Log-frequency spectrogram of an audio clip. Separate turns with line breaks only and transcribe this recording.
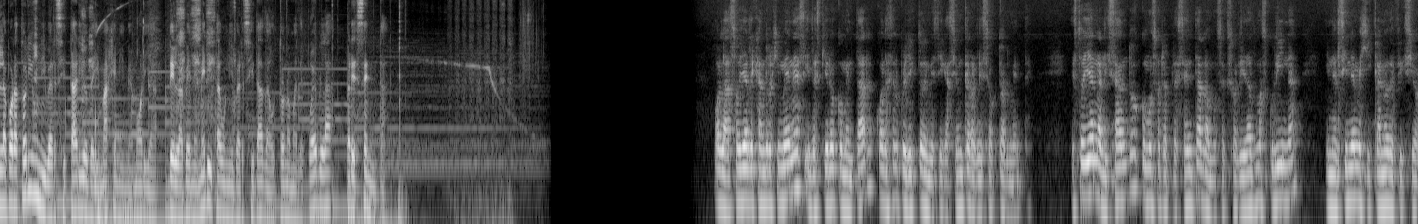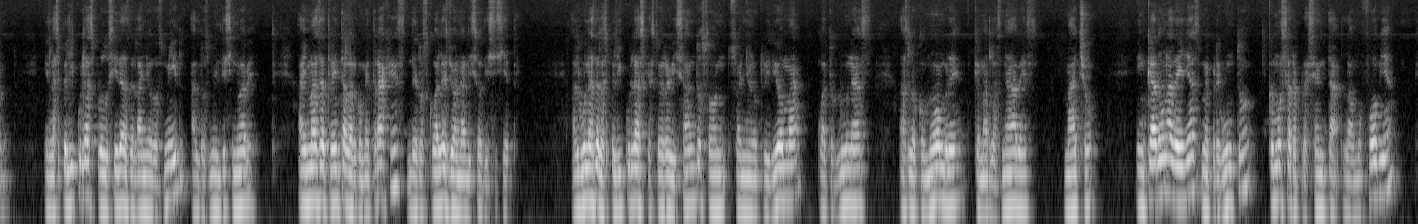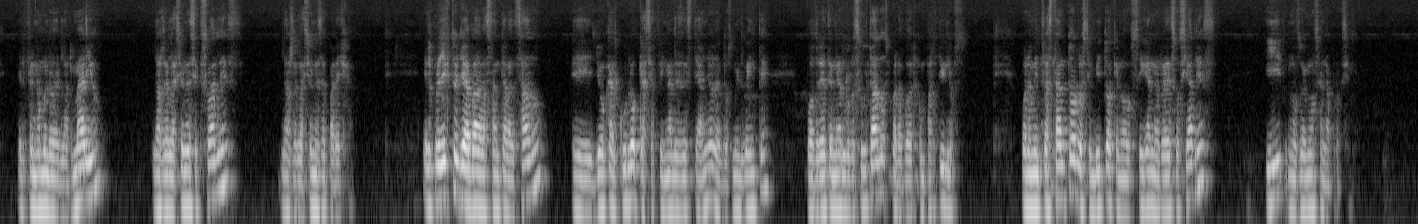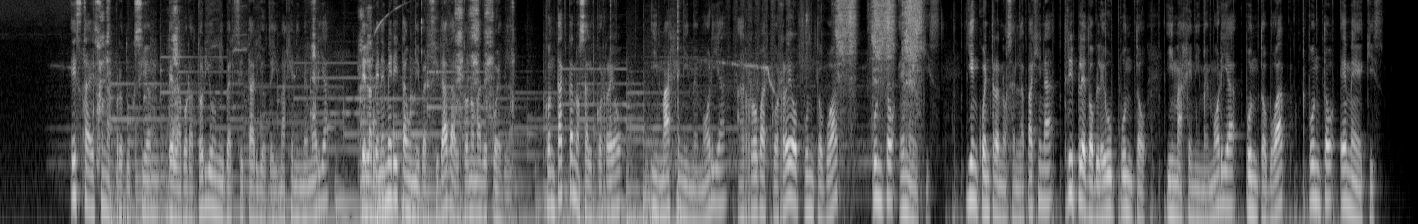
El Laboratorio Universitario de Imagen y Memoria de la Benemérita Universidad Autónoma de Puebla presenta.
Hola, soy Alejandro Jiménez y les quiero comentar cuál es el proyecto de investigación que realizo actualmente. Estoy analizando cómo se representa la homosexualidad masculina en el cine mexicano de ficción, en las películas producidas del año 2000 al 2019. Hay más de 30 largometrajes, de los cuales yo analizo 17. Algunas de las películas que estoy revisando son Sueño en otro idioma, Cuatro lunas, Hazlo como hombre, Quemar las naves, Macho. En cada una de ellas me pregunto cómo se representa la homofobia, el fenómeno del armario, las relaciones sexuales, las relaciones de pareja. El proyecto ya va bastante avanzado. Eh, yo calculo que hacia finales de este año, del 2020, podré tener los resultados para poder compartirlos. Bueno, mientras tanto, los invito a que nos sigan en redes sociales y nos vemos en la próxima.
Esta es una producción del Laboratorio Universitario de Imagen y Memoria de la Benemérita Universidad Autónoma de Puebla. Contáctanos al correo imagenymemoria.correo.boap.mx y encuéntranos en la página www.imagenymemoria.boap.mx.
